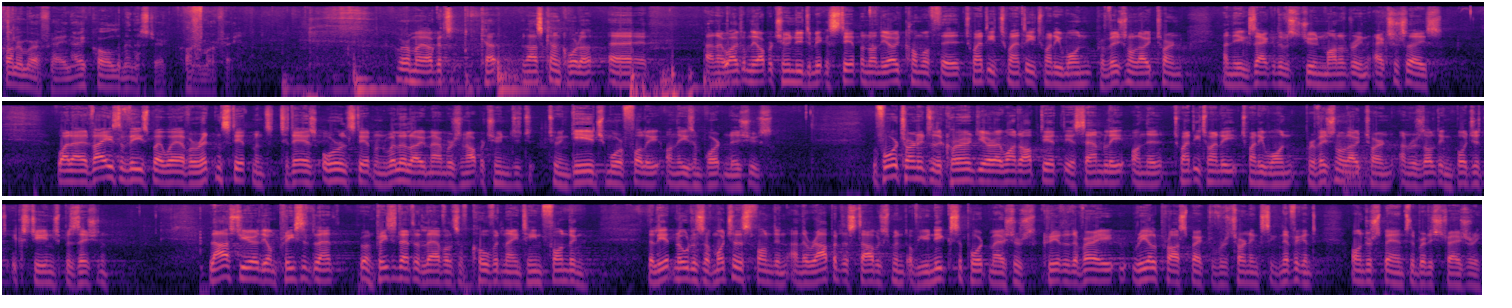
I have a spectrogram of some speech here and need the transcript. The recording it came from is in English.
Conor Murphy. I now call the Minister, Conor Murphy. Uh, and I welcome the opportunity to make a statement on the outcome of the 2020-21 provisional outturn and the Executive's June monitoring exercise. While I advise of these by way of a written statement, today's oral statement will allow members an opportunity to engage more fully on these important issues. Before turning to the current year, I want to update the Assembly on the 2020-21 provisional outturn and resulting budget exchange position. Last year, the unprecedented, levels of COVID-19 funding, the late notice of much of this funding and the rapid establishment of unique support measures created a very real prospect of returning significant underspend to the British Treasury.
